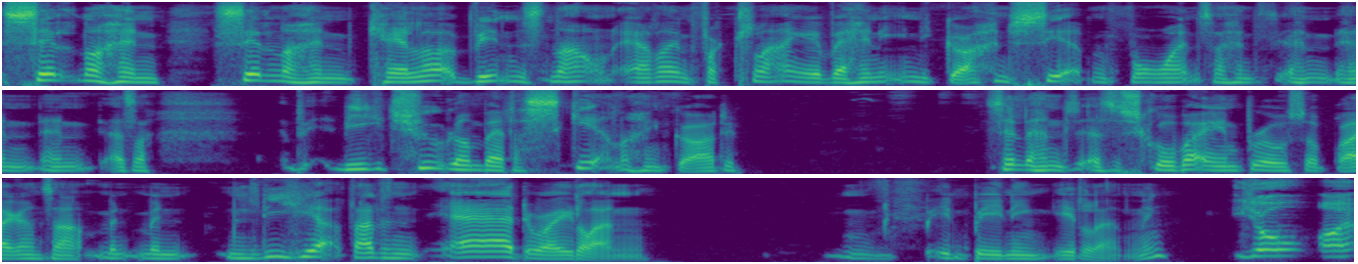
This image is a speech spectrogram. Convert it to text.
Selv når, han, selv når han kalder vindens navn, er der en forklaring af, hvad han egentlig gør. Han ser den foran sig. Han, han, han, han, altså, vi er ikke i tvivl om, hvad der sker, når han gør det. Selv da han altså, skubber Ambrose og brækker hans arm. Men, men lige her, der er det sådan, ja, det var et eller andet. En binding, et eller andet, ikke? Jo, og,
